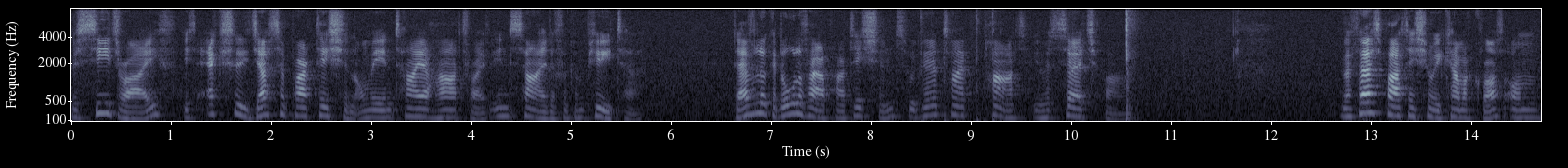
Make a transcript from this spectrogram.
The C drive is actually just a partition on the entire hard drive inside of a computer. To have a look at all of our partitions, we're going to type part in the search bar. The first partition we come across on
